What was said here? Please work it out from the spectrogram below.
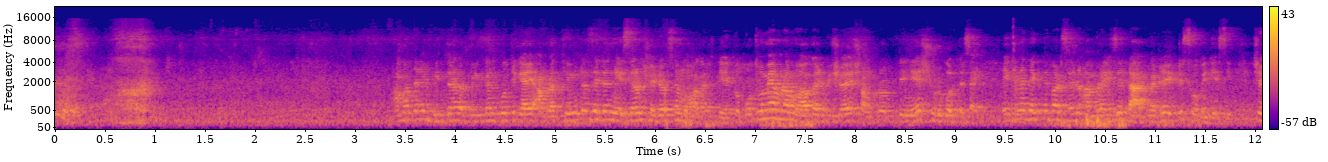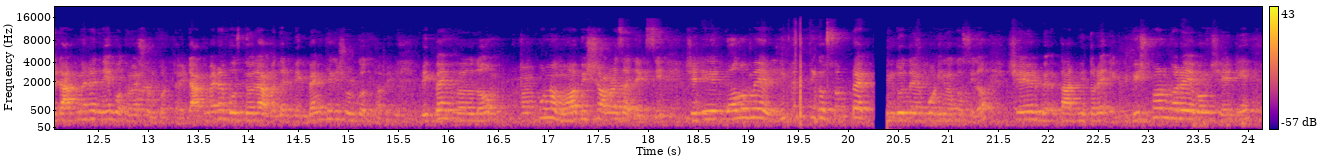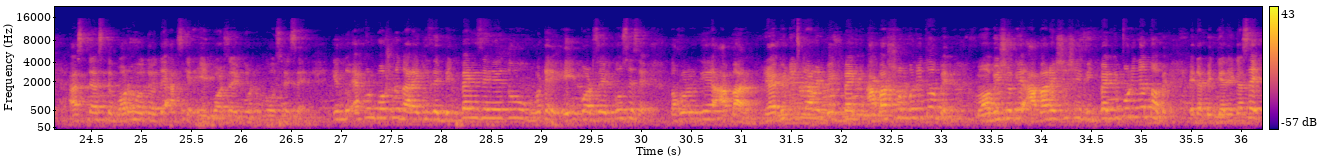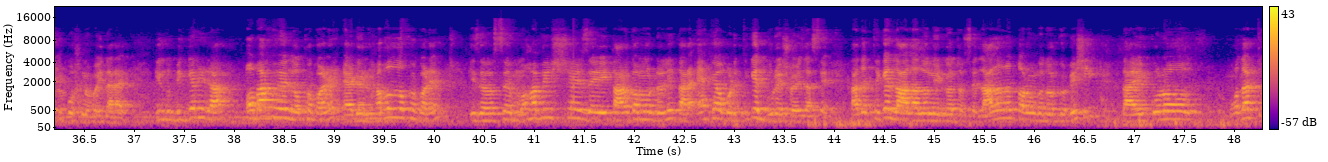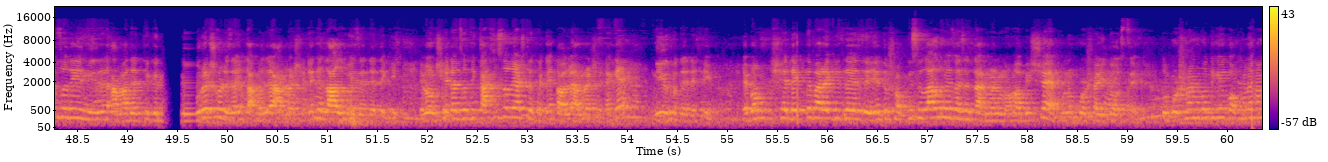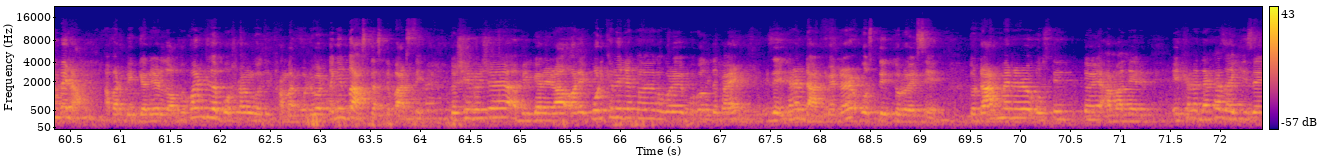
আমাদের বিদ্যা- বিজ্ঞান পত্রিকায় আমরা থিমটা যেটা নিয়েছিলাম সেটা হচ্ছে মহাকাশ দিয়ে। তো প্রথমে আমরা মহাকাশ বিষয়ে সম্পর্কটি নিয়ে শুরু করতে চাই। এখানে দেখতে পাচ্ছেন আমরা এই যে ডার্ক ম্যাটার একটি ছবি দিয়েছি। সেই ডার্ক ম্যাটার নিয়ে প্রথমে শুরু করতে হয়। ডার্ক ম্যাটার বুঝতে হলে আমাদের বিগ ব্যাং থেকে শুরু করতে হবে। বিগ ব্যাং হলো সম্পূর্ণ মহাবিশ্ব আমরা যা দেখছি, সেটিকে কলমের লিপের থেকে ছোট্ট বিন্দুতে পরিণত ছিল। সে তার ভিতরে একটি বিস্ফোরণ করে এবং সেটি আস্তে আস্তে বড় হতে হতে আজকের এই পর্যায়ে পৌঁছে- পৌঁছেছে। কিন্তু এখন প্রশ্ন দাঁড়ায় কি যে বিগ ব্যাং যেহেতু ঘটে এই পর্যায়ে পৌঁছেছে, তখন কি আবার গ্র্যাভিটেশনাল বিগ ব্যাং আবার সংঘটিত হবে? মহাবিশ্বকে আবার এসে সেই বিগ ব্যাংকে পরিণত হবে? এটা বিজ্ঞানীর কাছে একটি প্রশ্ন হয়ে দাঁড়ায়। কিন্তু বিজ্ঞানীরা অবাক হয়ে লক্ষ্য করেন এডুইন হাবল লক্ষ্য করেন কি যে হচ্ছে মহাবিশ্বের যে তারকামণ্ডলী, তারা একে অপরের থেকে দূরে সরে যাচ্ছে। তাদের থেকে লাল আলো নির্গত হচ্ছে। লাল আলোর তরঙ্গ দৈর্ঘ্য বেশি, তাই কোনো পদার্থ যদি আমাদের থেকে দূরে সরে যায়, তাহলে আমরা সেটাকে লাল হয়ে যেতে দেখি। এবং সেটা যদি কাছে চলে আসতে থাকে, তাহলে আমরা সেটাকে নীল হতে দেখি। এবং সে দেখতে পারে কি যেহেতু সবকিছু লাল হয়ে যাচ্ছে, তার মানে মহাবিশ্ব এখনও প্রসারিত হচ্ছে। তো প্রসারণ গতি কি কখনো থামবে না? আবার বিজ্ঞানীরা লক্ষ্য করেন যে, প্রসারণ গতি থামার পরিবর্তে কিন্তু আস্তে আস্তে বাড়ছে। তো সেই বিষয়ে বিজ্ঞানীরা অনেক পরীক্ষা নিরীক্ষা করে বলতে পারেন যে, এখানে ডার্ক ম্যাটারের অস্তিত্ব রয়েছে। তো ডার্ক ম্যাটারের অস্তিত্বে আমাদের এখানে দেখা যায় কি যে,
